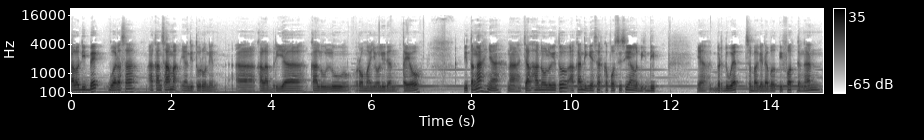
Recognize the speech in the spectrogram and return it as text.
kalau di back gue rasa akan sama yang diturunin. Uh, Calabria, Kalulu, Romagnoli dan Theo. Di tengahnya, nah Calhanoglu itu akan digeser ke posisi yang lebih deep. Ya, berduet sebagai double pivot dengan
